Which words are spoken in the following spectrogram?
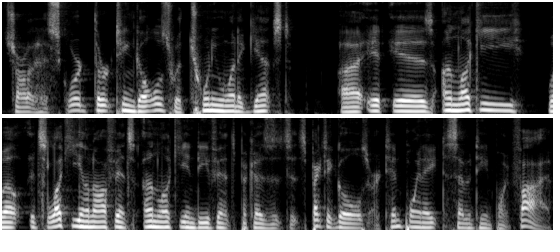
Charlotte has scored 13 goals with 21 against. Uh, it is unlucky well, it's lucky on offense, unlucky in defense because its expected goals are 10.8 to 17.5.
